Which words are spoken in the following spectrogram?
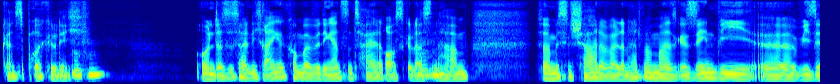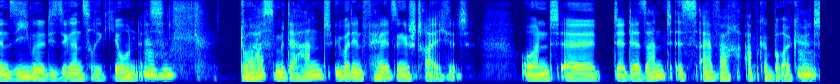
ganz bröckelig. Und das ist halt nicht reingekommen, weil wir den ganzen Teil rausgelassen haben. Das war ein bisschen schade, weil dann hat man mal gesehen, wie, äh, wie sensibel diese ganze Region ist. Du hast mit der Hand über den Felsen gestreichelt und äh, der, der Sand ist einfach abgebröckelt.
